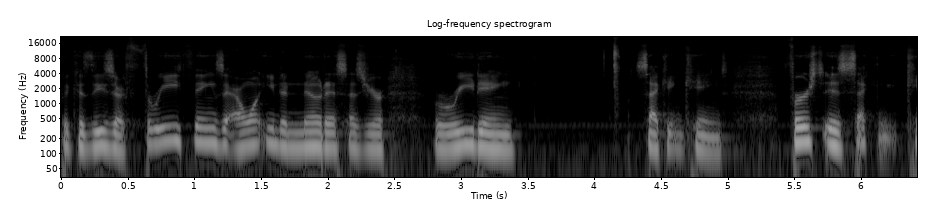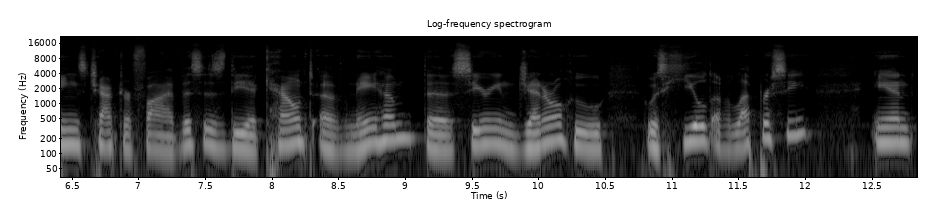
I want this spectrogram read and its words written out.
because these are three things that I want you to notice as you're reading Second Kings. First is Second Kings chapter 5. This is the account of Nahum, the Syrian general who, who was healed of leprosy. And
